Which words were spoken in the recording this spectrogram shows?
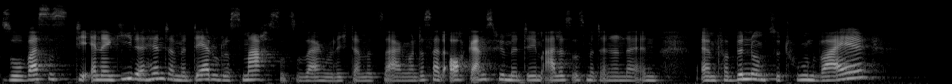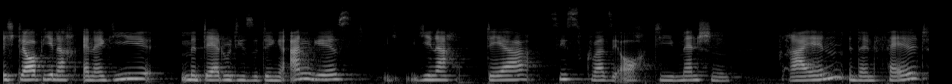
so, was ist die Energie dahinter, mit der du das machst, sozusagen, will ich damit sagen. Und das hat auch ganz viel mit dem, alles ist miteinander in ähm, Verbindung zu tun, weil ich glaube, je nach Energie, mit der du diese Dinge angehst, je nach der ziehst du quasi auch die Menschen rein in dein Feld,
